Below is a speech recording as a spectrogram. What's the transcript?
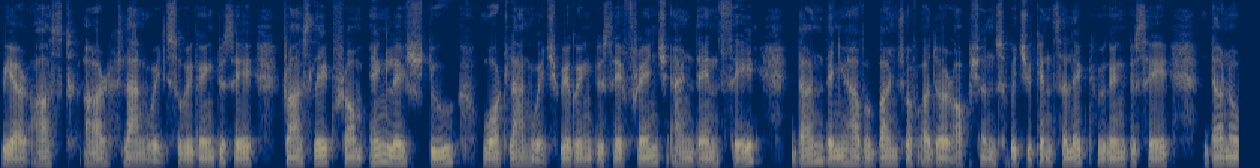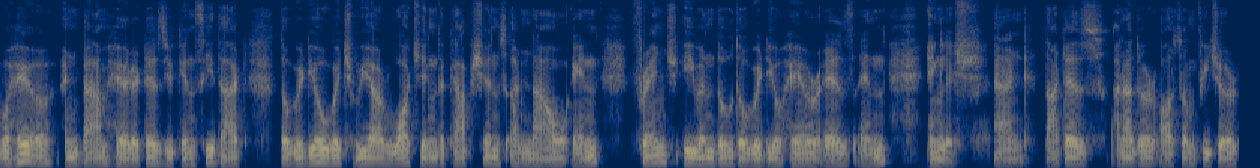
we are asked our language. So we're going to say translate from english to what language? We're going to say french and then say done. Then you have a bunch of other options which you can select. We're going to say done over here and bam here it is. You can see that the video which we are watching the captions are now in French even though the video here is in English and that is another awesome feature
